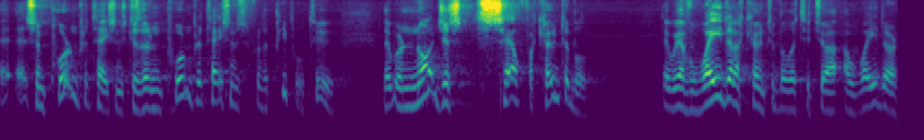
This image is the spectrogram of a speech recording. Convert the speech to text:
it's important protections because they're important protections for the people too. That we're not just self accountable, that we have wider accountability to a, a wider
